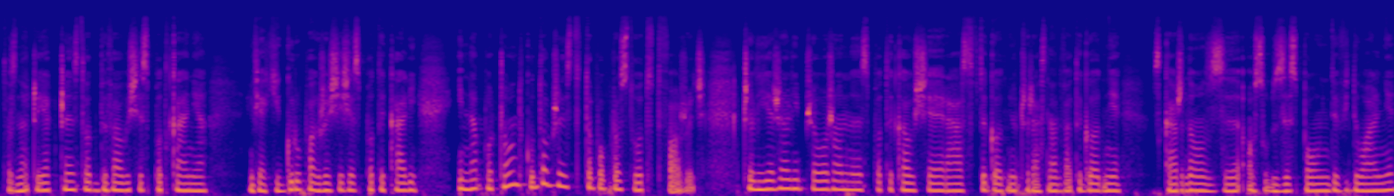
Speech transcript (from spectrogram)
To znaczy, jak często odbywały się spotkania, w jakich grupach żeście się spotykali i na początku dobrze jest to po prostu odtworzyć. Czyli jeżeli przełożony spotykał się raz w tygodniu czy raz na dwa tygodnie z każdą z osób z zespołu indywidualnie,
